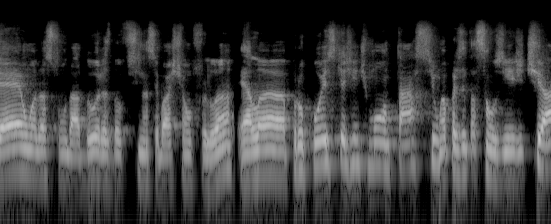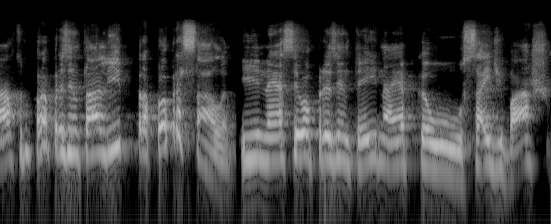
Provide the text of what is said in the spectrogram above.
é uma das fundadoras da oficina Sebastião Furlan, ela propôs que a gente montasse uma apresentaçãozinha de teatro para apresentar ali para a própria sala. E nessa eu apresentei, na época, o Sai de Baixo,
